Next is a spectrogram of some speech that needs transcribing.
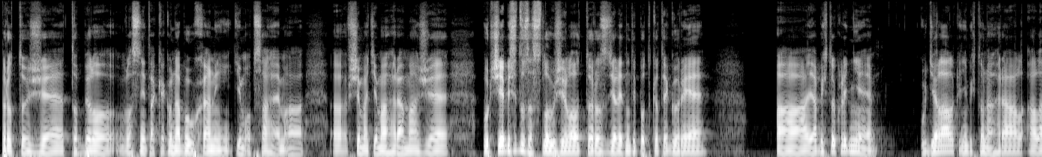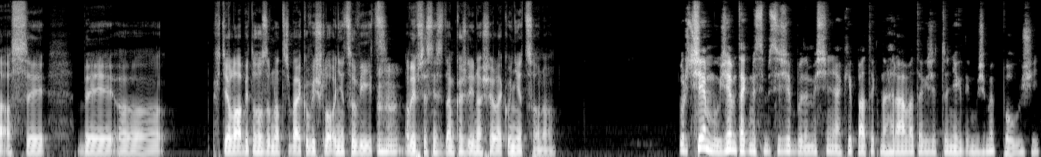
protože to bylo vlastně tak jako nabouchaný tím obsahem a, všema těma hrama, že určitě by si to zasloužilo to rozdělit na ty podkategorie a já bych to klidně udělal, klidně bych to nahrál, ale asi by uh, chtělo, aby toho zrovna třeba jako vyšlo o něco víc, mm-hmm. aby přesně si tam každý našel jako něco, no. Určitě můžeme, tak myslím si, že budeme ještě nějaký pátek nahrávat, takže to někdy můžeme použít.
